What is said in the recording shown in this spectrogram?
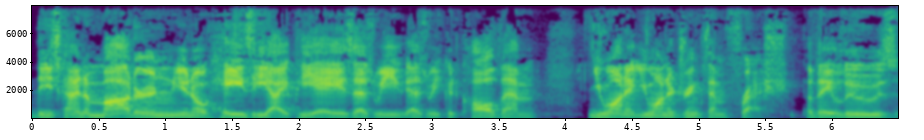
these kind of modern, you know, hazy IPAs, as we as we could call them, you want to you want to drink them fresh. They lose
